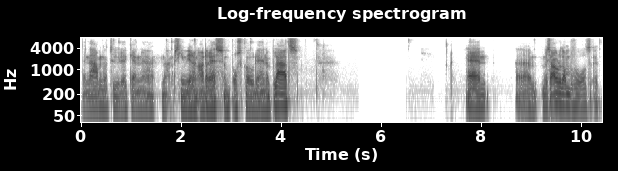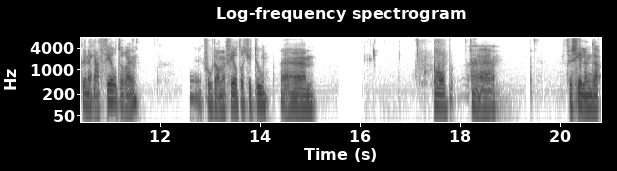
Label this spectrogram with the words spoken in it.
de naam natuurlijk en uh, nou, misschien weer een adres, een postcode en een plaats. En uh, we zouden dan bijvoorbeeld kunnen gaan filteren. Ik voeg dan een filtertje toe uh, op uh, verschillende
